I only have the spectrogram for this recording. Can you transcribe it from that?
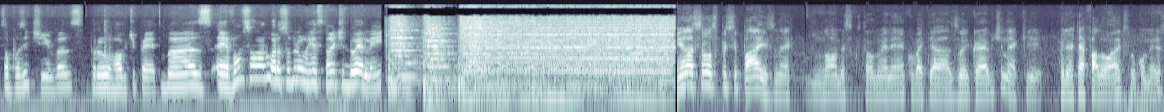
são positivas pro Robert Pattinson. Mas é, vamos falar agora sobre o restante do elenco. Em relação aos principais, né, nomes que estão no elenco, vai ter a Zoe Kravitz, né, que ele até falou antes, no começo,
